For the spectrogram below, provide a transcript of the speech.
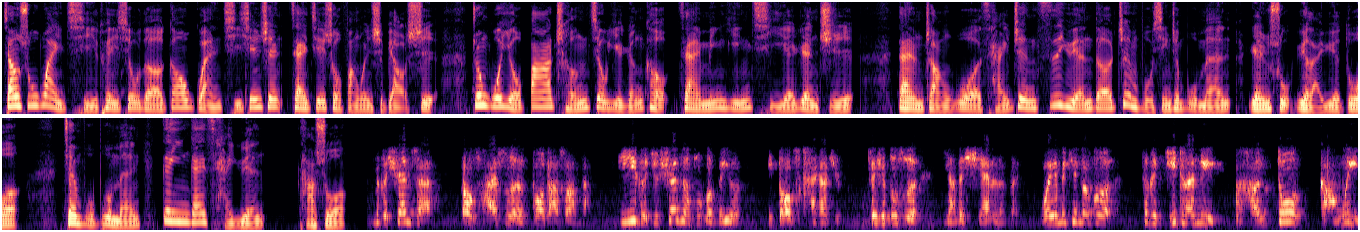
江苏外企退休的高管齐先生在接受访问时表示，中国有八成就业人口在民营企业任职，但掌握财政资源的政府行政部门人数越来越多，政府部门更应该裁员。他说：“那个宣传到处还是高大上的，第一个就宣传部门没有一刀子砍下去。”这些都是养的闲人们，我也没听到过这个集团里很多岗位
